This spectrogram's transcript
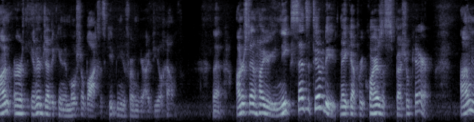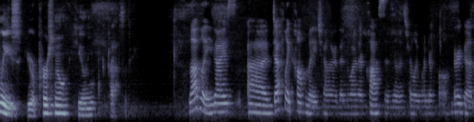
unearth energetic and emotional blocks that's keeping you from your ideal health. That understand how your unique sensitivity makeup requires a special care. Unleash your personal healing capacity. Lovely. You guys uh, definitely complement each other in one of their classes, and it's really wonderful. Very good.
